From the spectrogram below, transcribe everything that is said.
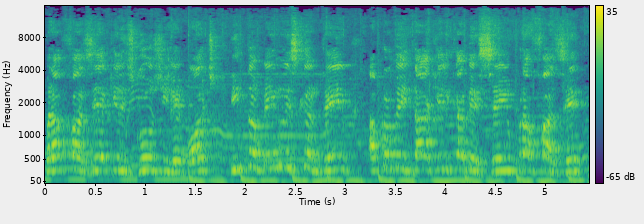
para fazer aqueles gols de rebote e também no escanteio aproveitar aquele cabeceio para fazer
